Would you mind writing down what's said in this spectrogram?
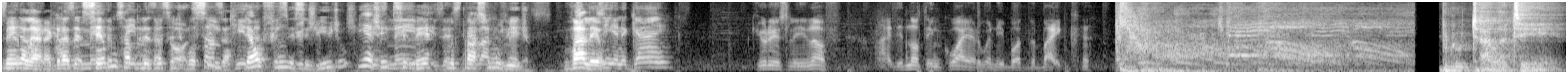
Bem, galera, agradecemos a presença de vocês até o fim desse vídeo e a gente se vê no próximo vídeo. Valeu! Curiously enough, I did not inquire when he bought the bike. Brutality.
